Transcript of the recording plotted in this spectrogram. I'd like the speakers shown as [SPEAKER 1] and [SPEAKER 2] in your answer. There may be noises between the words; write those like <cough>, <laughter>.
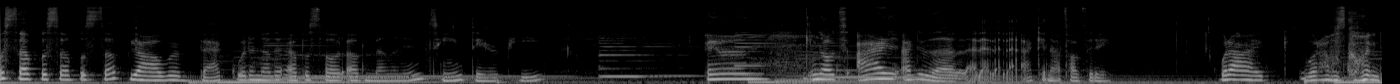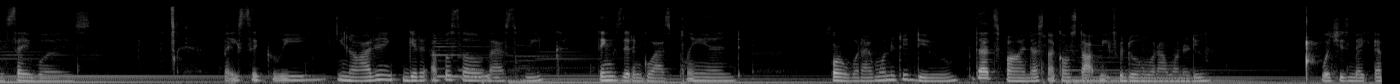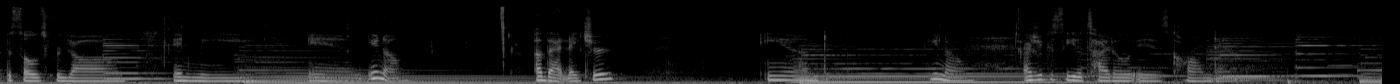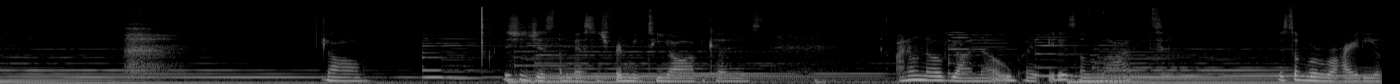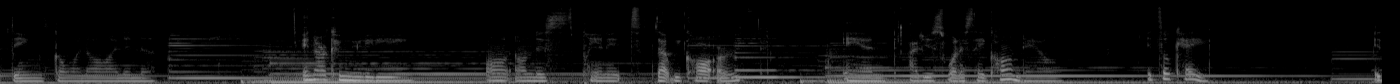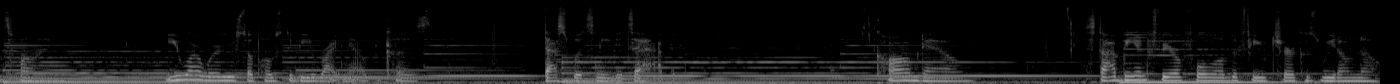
[SPEAKER 1] What's up? What's up? What's up, y'all? We're back with another episode of Melanin Teen Therapy. And you know, I I did I cannot talk today. What I what I was <laughs> going to say was basically, you know, I didn't get an episode last week. Things didn't go as planned for what I wanted to do, but that's fine. That's not gonna stop me for doing what I want to do which is make episodes for y'all and me and you know of that nature. And you know as you can see the title is calm down. <sighs> Y'all this is just a message for me to y'all because I don't know if y'all know, but it is a lot there's a variety of things going on in the in our community on on this planet that we call Earth. And I just want to say calm down. It's okay. It's fine. You are where you're supposed to be right now because that's what's needed to happen. Calm down. Stop being fearful of the future because we don't know.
